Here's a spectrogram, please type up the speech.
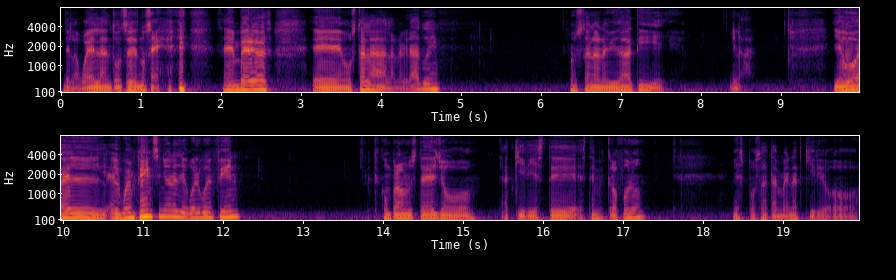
de la abuela, entonces, no sé, se ven vergas, eh, me gusta la, la Navidad, güey, me gusta la Navidad y, y nada. Llegó el, el buen fin, señores, llegó el buen fin que compraron ustedes, yo adquirí este, este micrófono. Mi esposa también adquirió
